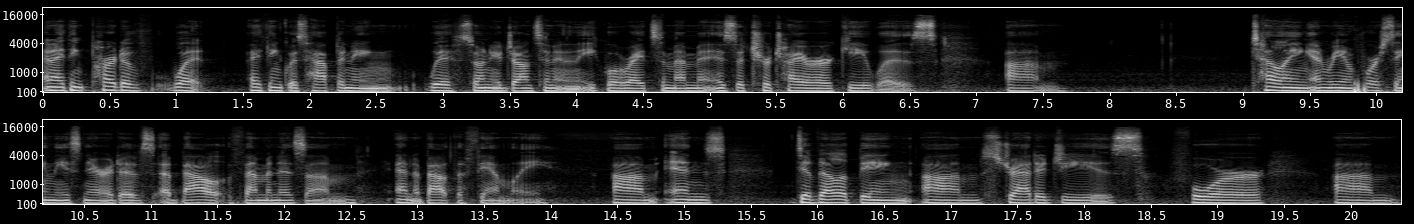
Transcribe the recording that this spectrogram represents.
and I think part of what I think was happening with Sonia Johnson and the Equal Rights Amendment is the church hierarchy was um, telling and reinforcing these narratives about feminism and about the family, um, and developing um, strategies for um,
